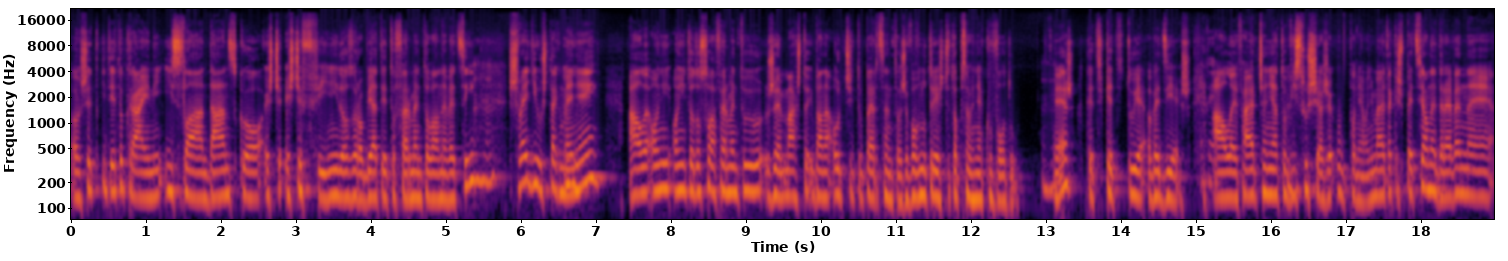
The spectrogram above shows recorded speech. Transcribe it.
Všetky tieto krajiny, Islán, Dánsko, ešte, ešte Fíni dosť robia tieto fermentované veci. Uh-huh. Švedi už tak menej, ale oni, oni to doslova fermentujú, že máš to iba na určitú percento, že vo vnútri ešte to obsahuje nejakú vodu. Uh-huh. Vieš? Keď, keď tu je vec ješ. Ok. Ale fajerčania to vysušia, že úplne. Oni majú také špeciálne drevené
